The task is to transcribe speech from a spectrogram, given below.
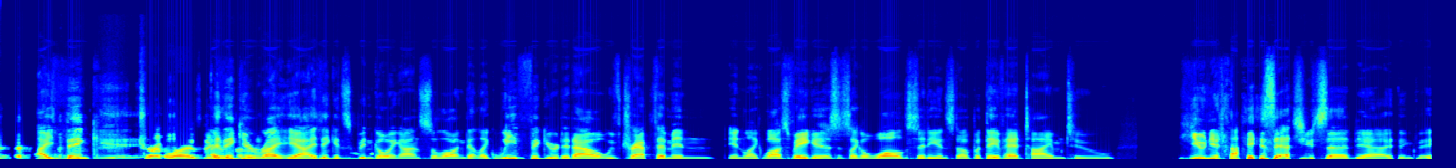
I think tribalized. I think you're know. right. Yeah, I think it's been going on so long that like we've figured it out. We've trapped them in in like Las Vegas. It's like a walled city and stuff, but they've had time to unionize, as you said. Yeah, I think they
